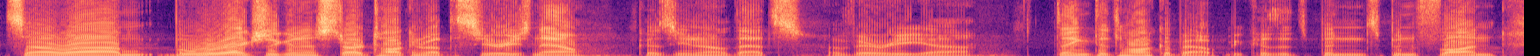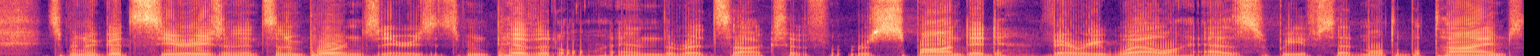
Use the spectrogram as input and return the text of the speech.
So, um, but we're actually going to start talking about the series now because you know that's a very uh, thing to talk about because it's been it's been fun. It's been a good series and it's an important series. It's been pivotal, and the Red Sox have responded very well, as we've said multiple times.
